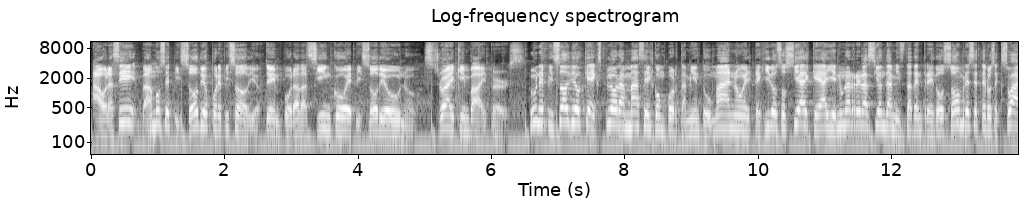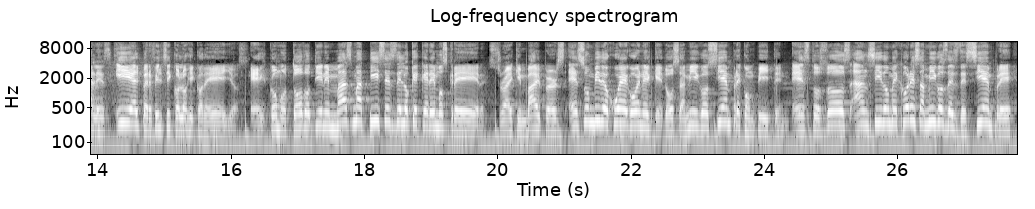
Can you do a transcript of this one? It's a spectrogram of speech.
Ahora sí, vamos episodio por episodio. Temporada 5, episodio 1. Striking Vipers. Un episodio que explora más el comportamiento humano, el tejido social que hay en una relación de amistad entre dos hombres heterosexuales y el perfil psicológico de ellos el cómo todo tiene más matices de lo que queremos creer. Striking Vipers es un videojuego en el que dos amigos siempre compiten. Estos dos han sido mejores amigos desde siempre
